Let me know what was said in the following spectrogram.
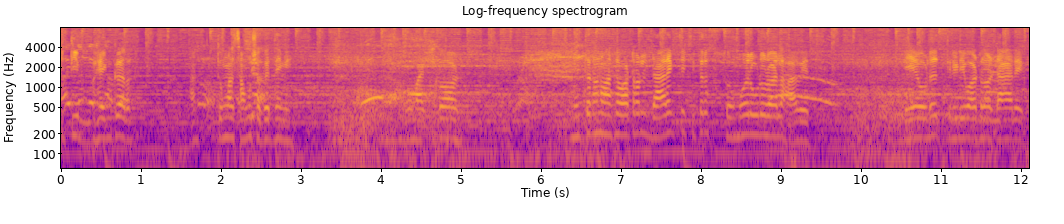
किती भयंकर. तुम्हाला सांगू शकत नाही मी. ओ माय गॉड मित्रांनो असं वाटलं डायरेक्ट ते चित्र समोर उडू राहायला हवेत. हे एवढं थ्री डी वाटलं डायरेक्ट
